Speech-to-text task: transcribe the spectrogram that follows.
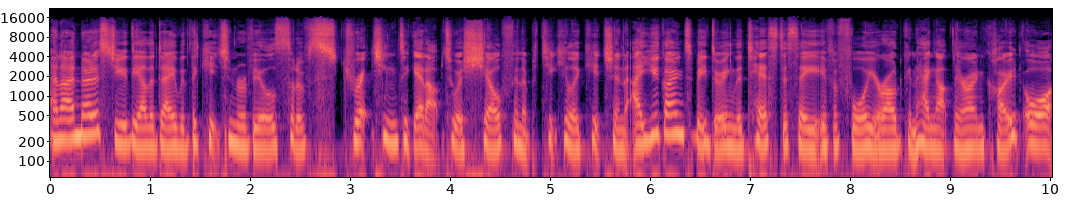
And I noticed you the other day with the kitchen reveals sort of stretching to get up to a shelf in a particular kitchen. Are you going to be doing the test to see if a four year old can hang up their own coat or,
